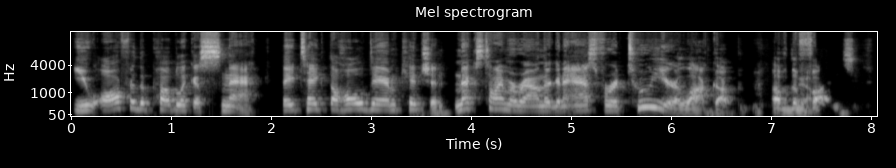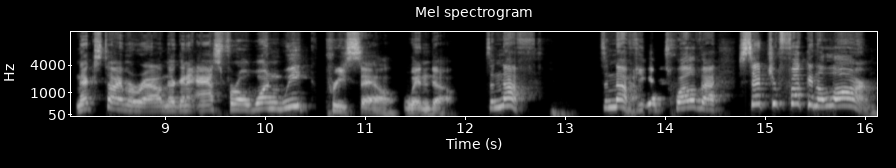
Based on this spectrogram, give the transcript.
you offer the public a snack they take the whole damn kitchen. Next time around, they're going to ask for a two year lockup of the yeah. funds. Next time around, they're going to ask for a one week pre sale window. It's enough. It's enough. Yeah. You get 12 hours. Set your fucking alarm.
